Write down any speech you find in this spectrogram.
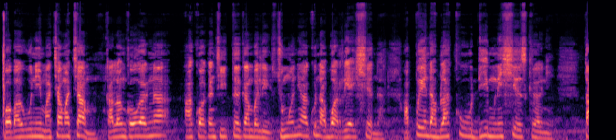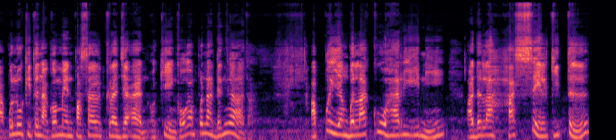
Baru-baru ni macam-macam. Kalau korang nak aku akan ceritakan balik. Cumanya aku nak buat reaction lah. Apa yang dah berlaku di Malaysia sekarang ni. Tak perlu kita nak komen pasal kerajaan. Okey, korang pernah dengar tak? Apa yang berlaku hari ini adalah hasil kita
